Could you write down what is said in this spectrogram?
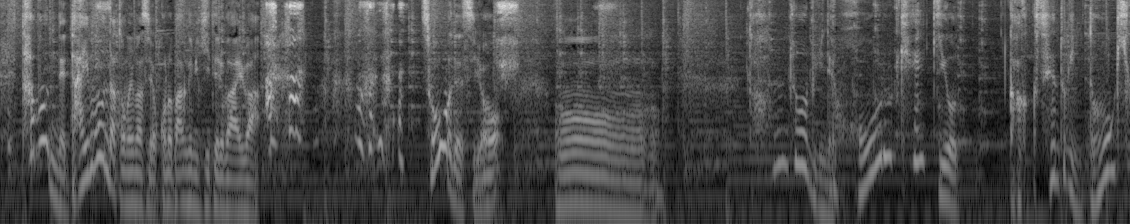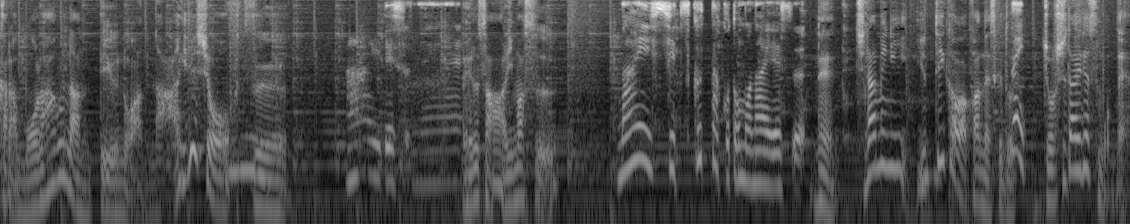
多分ね大部分だと思いますよ。この番組聞いてる場合は。そうですよ。うーん。誕生日にねホールケーキを学生の時に同期からもらうなんていうのはないでしょう普通、ないですね。ベルさんあります？ないし、作ったこともないです。ねちなみに言っていいかわかんないですけど、はい。女子大ですもんね。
